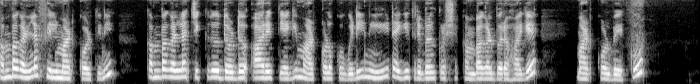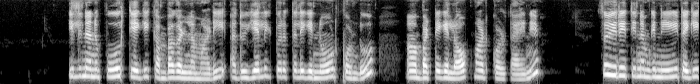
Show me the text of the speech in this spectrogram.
ಕಂಬಗಳನ್ನ ಫಿಲ್ ಮಾಡ್ಕೊಳ್ತೀನಿ. ಕಂಬಗಳನ್ನ ಚಿಕ್ಕದು ದೊಡ್ಡ ಆ ರೀತಿಯಾಗಿ ಮಾಡ್ಕೊಳಕ್ಕೆ ಹೋಗ್ಬಿಡಿ. ನೀಟಾಗಿ ತ್ರಿಬಲ್ ಕೃಷಿ ಕಂಬಗಳು ಬರೋ ಹಾಗೆ ಮಾಡ್ಕೊಳ್ಬೇಕು. ಇಲ್ಲಿ ನಾನು ಪೂರ್ತಿಯಾಗಿ ಕಂಬಗಳನ್ನ ಮಾಡಿ, ಅದು ಎಲ್ಲಿಗೆ ಬರುತ್ತೆ ಅಲ್ಲಿಗೆ ನೋಡಿಕೊಂಡು ಬಟ್ಟೆಗೆ ಲಾಕ್ ಮಾಡ್ಕೊಳ್ತಾ ಇದ್ದೀನಿ. ಸೊ ಈ ರೀತಿ ನಮಗೆ ನೀಟಾಗಿ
